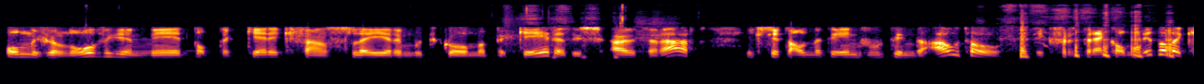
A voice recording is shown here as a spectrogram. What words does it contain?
ongelovigen mee tot de kerk van Slayer moet komen bekeren. Dus uiteraard, ik zit al met één voet in de auto. Ik vertrek onmiddellijk.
